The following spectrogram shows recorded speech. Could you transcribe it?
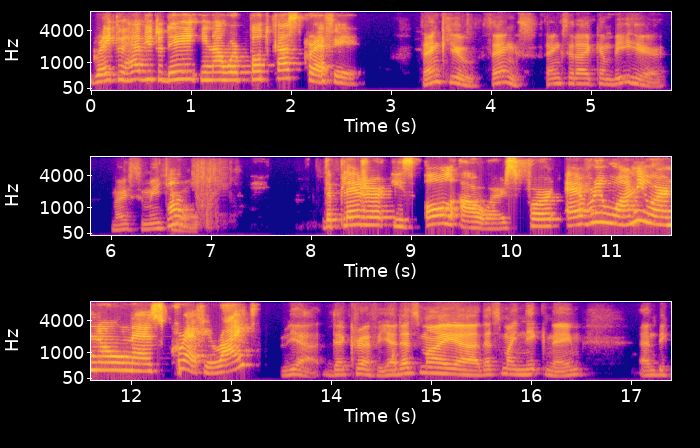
Great to have you today in our podcast, Kreffy. Thank you. Thanks. Thanks that I can be here. Nice to meet you oh. all. The pleasure is all ours. For everyone, you are known as Kreffy, right? Yeah, the Kreffy. Yeah, that's my uh, that's my nickname and be-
